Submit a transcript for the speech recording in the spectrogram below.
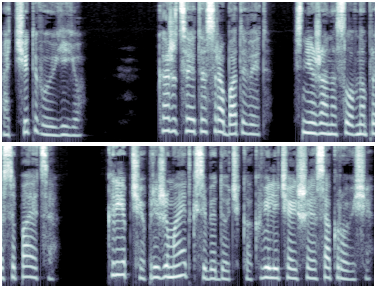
Отчитываю ее. Кажется, это срабатывает. Снежана словно просыпается. Крепче прижимает к себе дочь, как величайшее сокровище.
